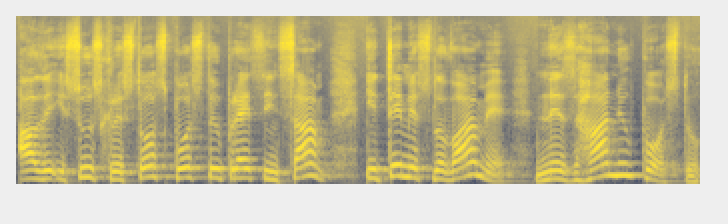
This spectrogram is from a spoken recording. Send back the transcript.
Але Ісус Христос постив прецінь сам і тими словами не зганив посту,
